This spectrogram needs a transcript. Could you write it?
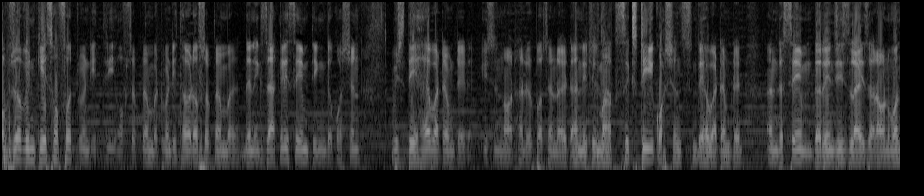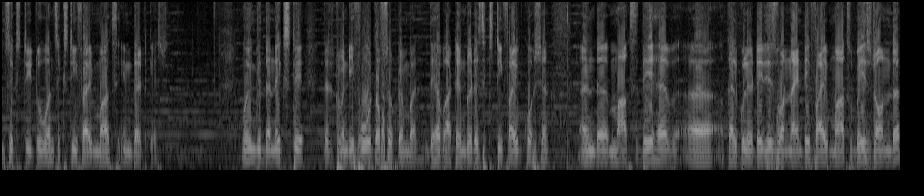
observe in case of uh, 23 of september 23rd of september then exactly same thing. The question which they have attempted is not 100% right and it is marked 60 questions they have attempted. And the same the range is lies around 160 to 165 marks in that case going with the next day the 24th of september. They have attempted a 65 question and the marks they have uh, calculated is 195 marks based on the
